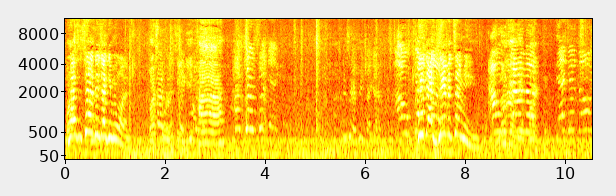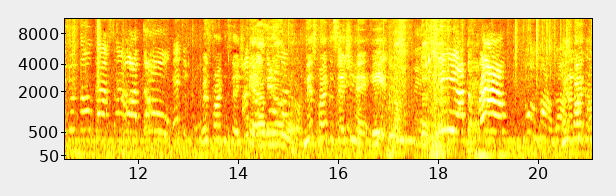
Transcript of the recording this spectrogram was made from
Madison, tell DJ, give me one. My storage gonna be high. I just said that. I don't care. DJ, give it to me. I don't Look at have that. Franklin. Yes, you do. You do, guys. No, I don't. Miss Franklin said she had. I'll be on there. Miss Franklin said she had egg. That's See, right. at the brown. Oh, my God. Miss Franklin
